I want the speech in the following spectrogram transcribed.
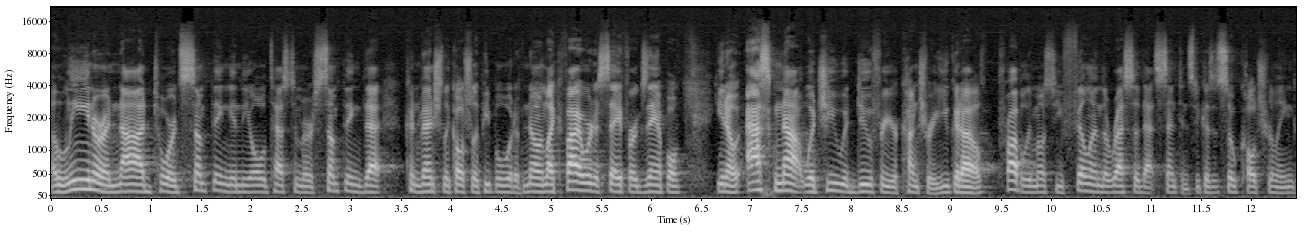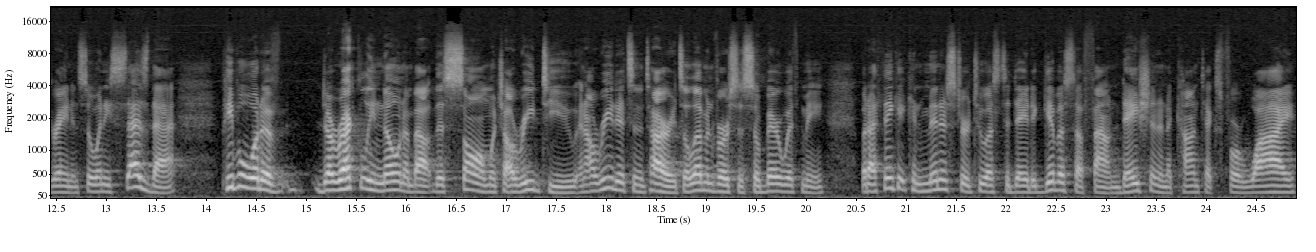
a lean or a nod towards something in the Old Testament or something that conventionally culturally people would have known. Like if I were to say, for example, you know, ask not what you would do for your country. You could uh, probably most of you fill in the rest of that sentence because it's so culturally ingrained. And so when he says that, people would have directly known about this psalm, which I'll read to you, and I'll read its entirety. It's 11 verses, so bear with me. But I think it can minister to us today to give us a foundation and a context for why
